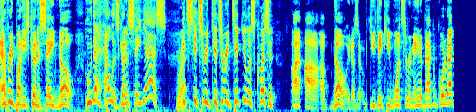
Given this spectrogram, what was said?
Everybody's going to say no. Who the hell is going to say yes? Right. It's it's it's a ridiculous question. Uh, uh, uh, no, he doesn't. Do you think he wants to remain a backup quarterback?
